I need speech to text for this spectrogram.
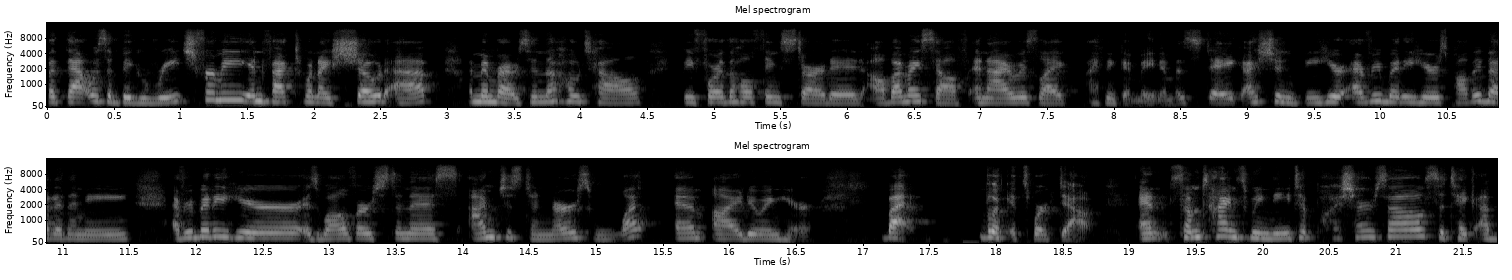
but that was a big reach for me. In fact, when I showed up, I remember I was in the hotel before the whole thing started, all by myself. And I was like, I think I made a mistake. I shouldn't be here. Everybody here is probably better than me. Everybody here is well versed in this. I'm just a nurse. What am I doing here? But look, it's worked out. And sometimes we need to push ourselves to take a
